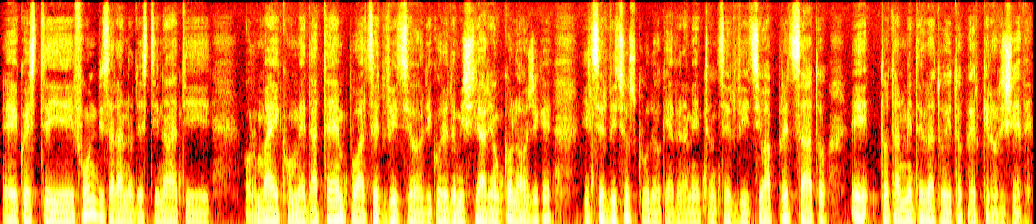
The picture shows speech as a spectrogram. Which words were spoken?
e questi fondi saranno destinati ormai come da tempo al servizio di cure domiciliari oncologiche, il servizio scudo che è veramente un servizio apprezzato e totalmente gratuito per chi lo riceve.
